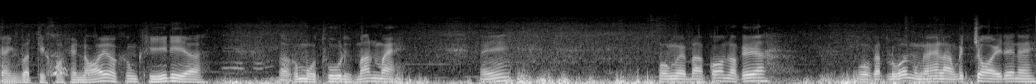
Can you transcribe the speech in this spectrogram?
cảnh vật thì khỏi phải nói rồi không khí thì à, vào cái mùa thu thì mát mẻ đấy mọi người bà con là cái à, mùa gặt lúa mọi người hay làm cái tròi đây này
